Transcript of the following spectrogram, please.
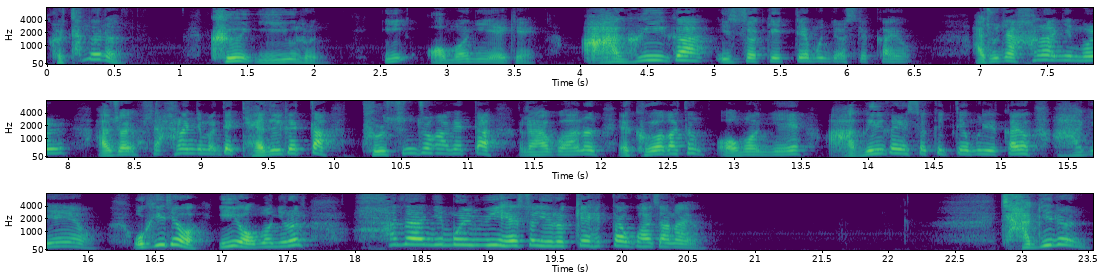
그렇다면은 그 이유는 이 어머니에게 악의가 있었기 때문이었을까요? 아주 그냥 하나님을 아주 하나님한테 대들겠다, 불순종하겠다라고 하는 그와 같은 어머니의 악의가 있었기 때문일까요? 아니에요. 오히려 이 어머니는 하나님을 위해서 이렇게 했다고 하잖아요. 자기는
